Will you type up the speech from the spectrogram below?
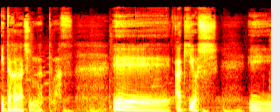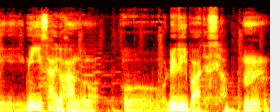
いった形になってます。えー、秋吉、右サイドハンドのリリーバーですよ。うん。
